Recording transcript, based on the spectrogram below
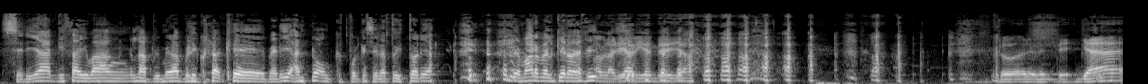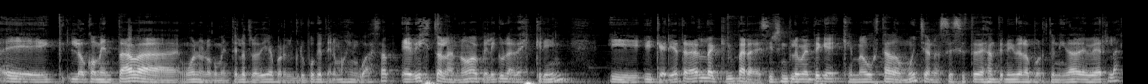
Sería quizá, Iván, la primera película que verías, ¿no? Porque sería tu historia de Marvel, quiero decir. Hablaría bien de ella. Probablemente. Ya eh, lo comentaba, bueno, lo comenté el otro día por el grupo que tenemos en WhatsApp. He visto la nueva película de Scream y, quería traerla aquí para decir simplemente que, que, me ha gustado mucho. No sé si ustedes han tenido la oportunidad de verla.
